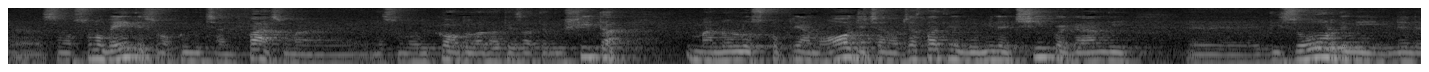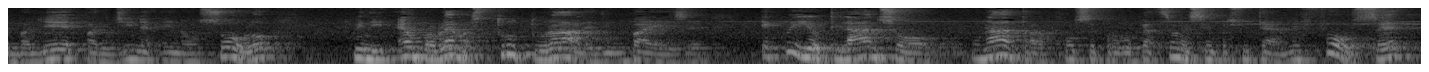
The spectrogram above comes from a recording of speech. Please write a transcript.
eh, se non sono 20, sono 15 anni fa, insomma, eh, adesso non ricordo la data esatta di uscita, ma non lo scopriamo oggi, c'erano già stati nel 2005 grandi eh, disordini nelle banlieue parigine e non solo, quindi è un problema strutturale di un paese. E qui io ti lancio un'altra forse provocazione sempre sui termini, forse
